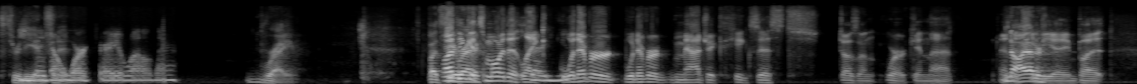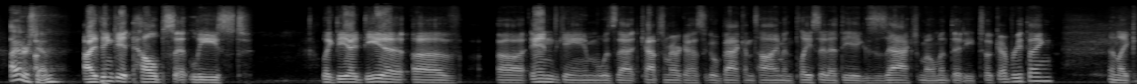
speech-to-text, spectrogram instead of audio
through the they infinite. don't work very well there. Right. But Well, I think it's more that like whatever whatever magic exists doesn't work in that in No, the I under- but I understand. I think it helps at least like the idea of uh end game was that Captain America has to go back in time and place it at the exact moment that he took everything. And like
